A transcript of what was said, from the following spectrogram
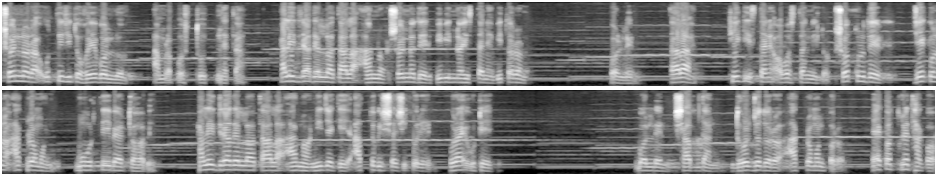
সৈন্যরা উত্তেজিত হয়ে বলল, আমরা প্রস্তুত, নেতা। খালিদ রাদিয়াল্লাহু তাআলা আনহু সৈন্যদের বিভিন্ন স্থানে বিতরণ করলেন। তারা ঠিক স্থানে অবস্থান নিল। শত্রুদের যে কোনো আক্রমণ মুহূর্তেই ব্যর্থ হবে। খালিদ রাদিয়াল্লাহু তালা আনহু নিজেকে আত্মবিশ্বাসী করে ঘোড়ায় উঠে বললেন, সাবধান, ধৈর্য ধরো, আক্রমণ করো, একত্রে থাকো,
